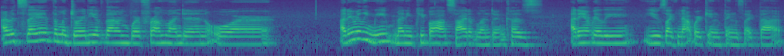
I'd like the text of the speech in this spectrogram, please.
I would say the majority of them were from London, or I didn't really meet many people outside of London because I didn't really use like networking things like that.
